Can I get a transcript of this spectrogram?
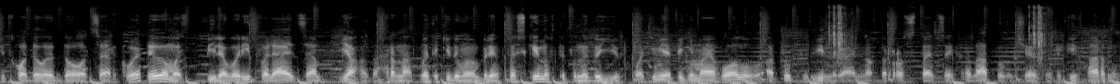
підходили до церкви. Дивимось, біля воріт валяється ягода, гранат. Ми такі думаємо, блін, хтось кинув, типу не доїв. Потім я піднімаю голову, а тут він реально росте. Цей гранат величезний, такий гарний.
